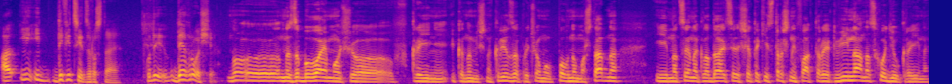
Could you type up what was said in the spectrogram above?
а і, і дефіцит зростає. Куди де гроші? Ну, е, не забуваємо, що в країні економічна криза, причому повномасштабна, і на це накладаються ще такі страшні фактори, як війна на сході України.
